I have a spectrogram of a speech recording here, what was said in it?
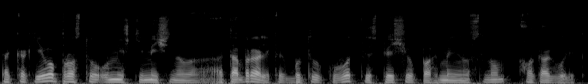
так как его просто у Мишки Меченого отобрали, как бутылку водки у спящего похмельным сном алкоголик.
